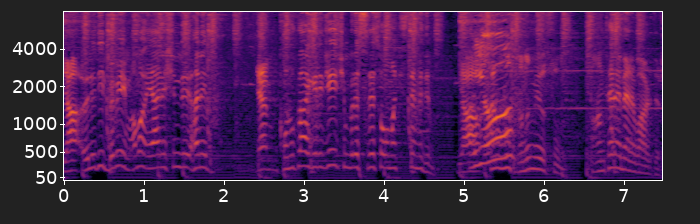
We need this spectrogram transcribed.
Ya öyle değil bebeğim ama yani şimdi hani Yani konuklar geleceği için böyle stres olmak istemedim. Ya Ayo. sen onu tanımıyorsun. Pantenemen vardır.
